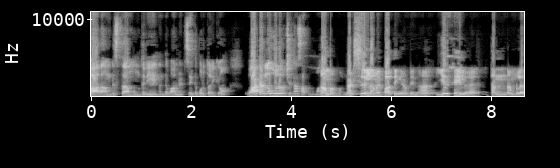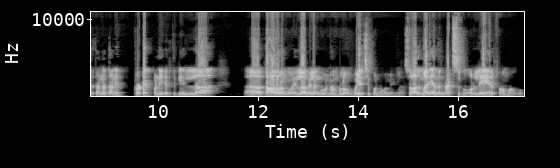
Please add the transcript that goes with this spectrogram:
பாதாம் பிஸ்தா முந்திரி இந்த வால்நட்ஸ் இதை பொறுத்த வரைக்கும் வாட்டர்ல ஊற வச்சு தான் சாப்பிடணுமா? ஆமா ஆமா நட்ஸ் எல்லாமே பாத்தீங்க அப்படின்னா இயற்கையில தன் நம்மள தன்னைத்தானே ப்ரொடெக்ட் பண்ணிக்கிறதுக்கு எல்லா தாவரமும் எல்லா விலங்கும் நம்மளும் முயற்சி பண்ணுவோம் இல்லைங்களா? ஸோ அது மாதிரி அந்த நட்ஸுக்கும் ஒரு லேயர் ஃபார்ம் ஆகும்.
